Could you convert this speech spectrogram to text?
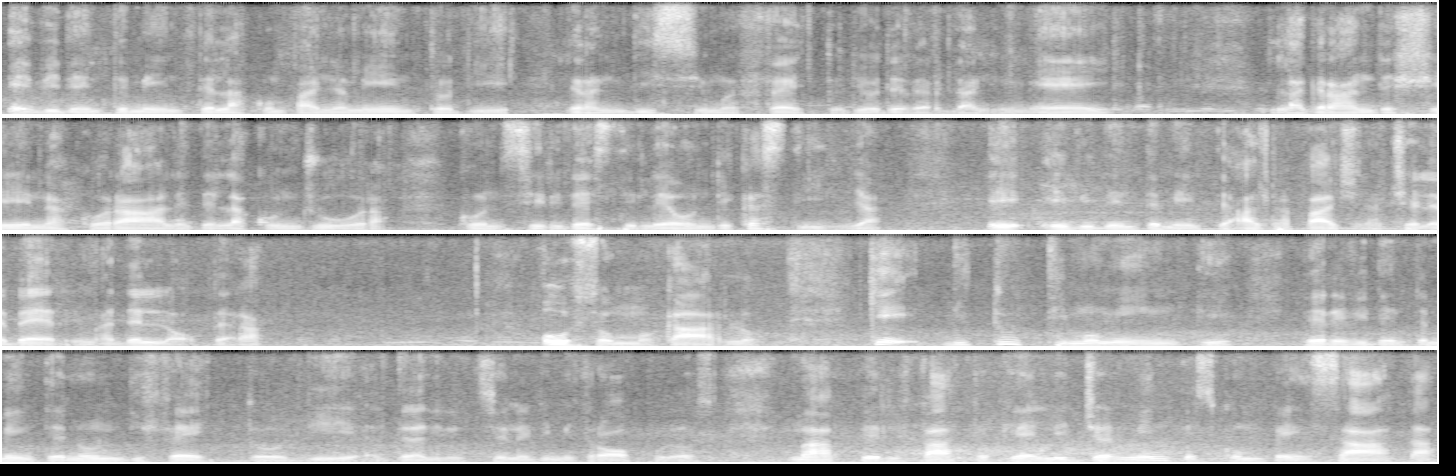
evidentemente l'accompagnamento di grandissimo effetto di Odeverdanni miei, la grande scena corale della congiura con Si ridesti Leon di Castiglia e evidentemente altra pagina celeberrima dell'opera O Sommo Carlo, che di tutti i momenti, per evidentemente non difetto di, della direzione di Mitropoulos, ma per il fatto che è leggermente scompensata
